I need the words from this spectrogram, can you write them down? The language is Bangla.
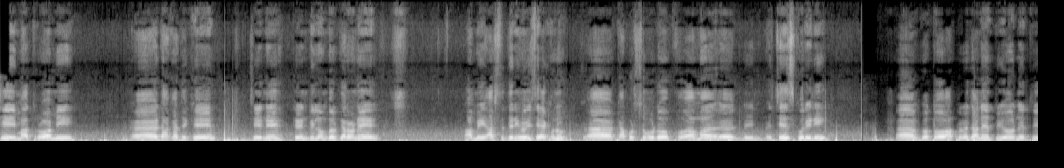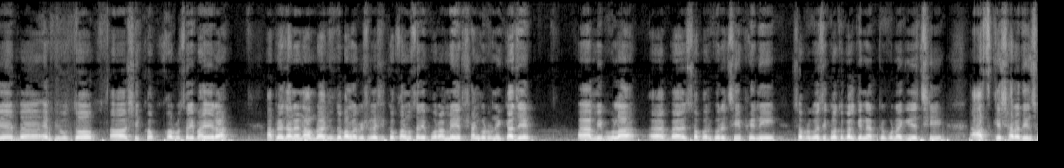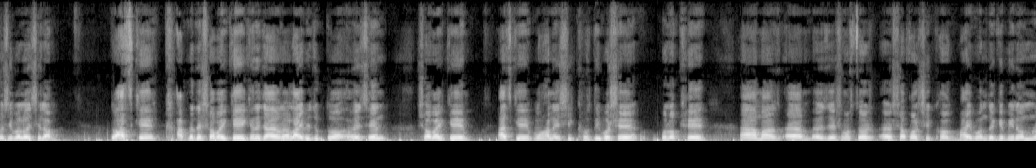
যে মাত্র আমি ঢাকা থেকে ট্রেনে, ট্রেন বিলম্বের কারণে আমি আসতে দেরি হয়েছে। এখনও কাপড় চোপড়ও আমার চেঞ্জ করিনি। গত, আপনারা জানেন, প্রিয় নেত্রী এমপিভুক্ত শিক্ষক কর্মচারী ভাইয়েরা, আপনারা জানেন, আমরা কিন্তু বাংলা বেসরকারি শিক্ষক কর্মচারী ফোরামের সাংগঠনিক কাজে আমি ভোলা সফর করেছি, ফেনী সফর করেছি গতকালকে নেত্রকোনা গিয়েছি, আজকে সারাদিন সচিবালয় ছিলাম। তো আজকে আপনাদের সবাইকে এখানে যারা লাইভে যুক্ত হয়েছেন, সবাইকে আজকে মহান শিক্ষক দিবসে উপলক্ষে আমার যে সমস্ত সকল শিক্ষক ভাই বোনদেরকে বিনম্র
